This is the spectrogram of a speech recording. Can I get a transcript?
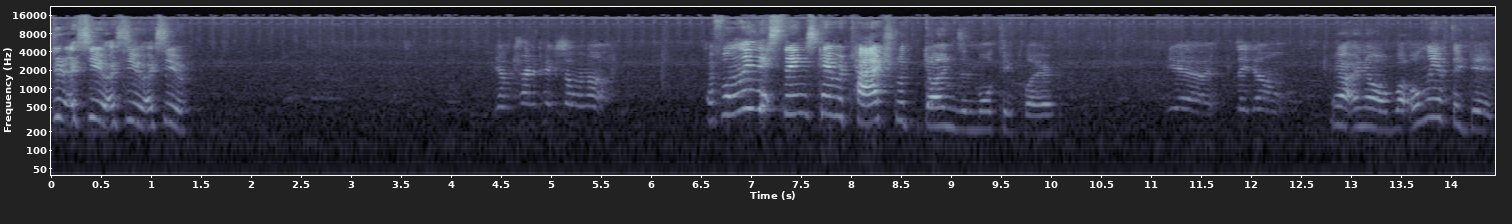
Dude, I see you, I see you, I see you. Yeah, I'm trying to pick someone up. If only these things came attached with guns in multiplayer. Yeah, they don't. Yeah, I know, but only if they did.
